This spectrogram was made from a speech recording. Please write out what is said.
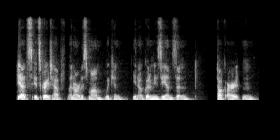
yeah, it's it's great to have an artist mom. We can, you know, go to museums and talk art and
